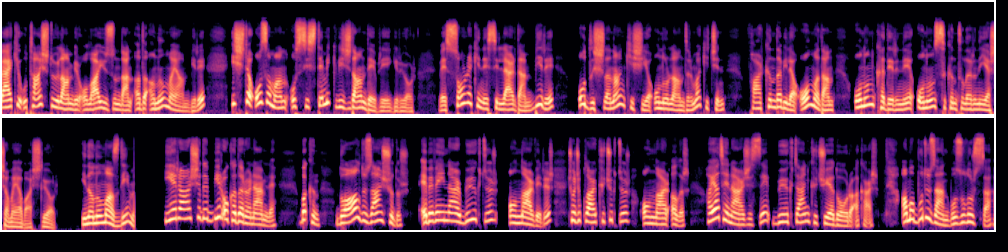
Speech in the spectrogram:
belki utanç duyulan bir olay yüzünden adı anılmayan biri, işte o zaman o sistemik vicdan devreye giriyor ve sonraki nesillerden biri o dışlanan kişiyi onurlandırmak için farkında bile olmadan onun kaderini, onun sıkıntılarını yaşamaya başlıyor. İnanılmaz değil mi? Hiyerarşi de bir o kadar önemli. Bakın, doğal düzen şudur. Ebeveynler büyüktür, onlar verir. Çocuklar küçüktür, onlar alır. Hayat enerjisi büyükten küçüğe doğru akar. Ama bu düzen bozulursa,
